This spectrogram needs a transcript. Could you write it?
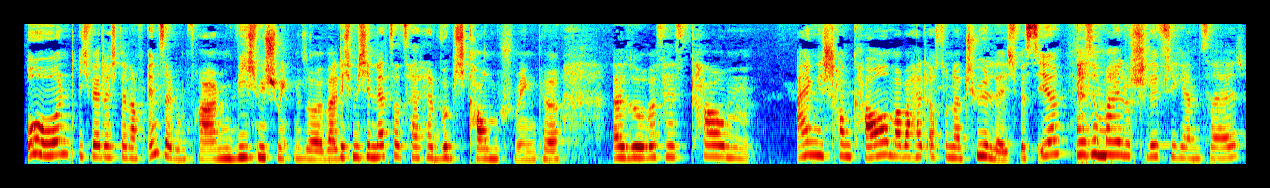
Und ich werde euch dann auf Instagram fragen, wie ich mich schminken soll, weil ich mich in letzter Zeit halt wirklich kaum schminke. Also, was heißt kaum? Eigentlich schon kaum, aber halt auch so natürlich, wisst ihr? Also Milo schläft die ganze Zeit.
